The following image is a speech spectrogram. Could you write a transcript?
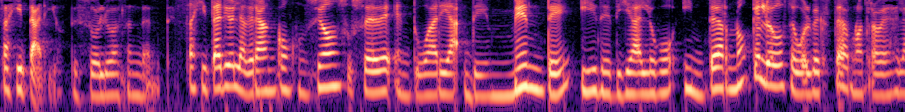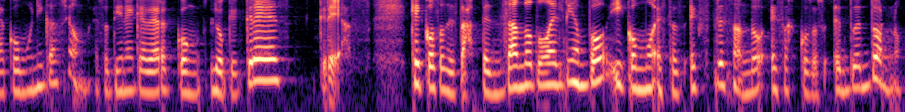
Sagitario, de solo ascendente. Sagitario, la gran conjunción sucede en tu área de mente y de diálogo interno que luego se vuelve externo a través de la comunicación. Eso tiene que ver con lo que crees, creas, qué cosas estás pensando todo el tiempo y cómo estás expresando esas cosas en tu entorno.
